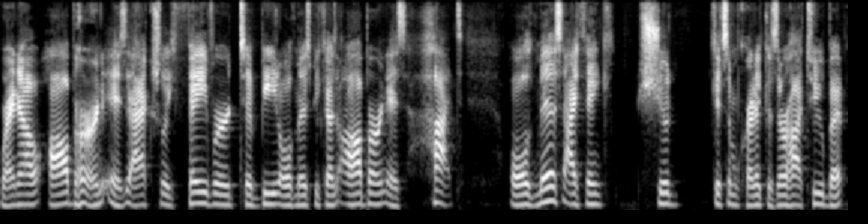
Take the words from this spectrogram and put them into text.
Right now, Auburn is actually favored to beat Ole Miss because Auburn is hot. Ole Miss, I think, should get some credit because they're hot too, but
